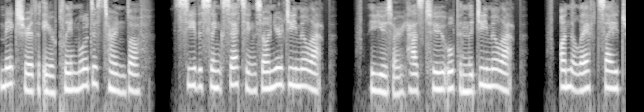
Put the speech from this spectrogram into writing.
Make sure that airplane mode is turned off. See the sync settings on your Gmail app. The user has to open the Gmail app. On the left side,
